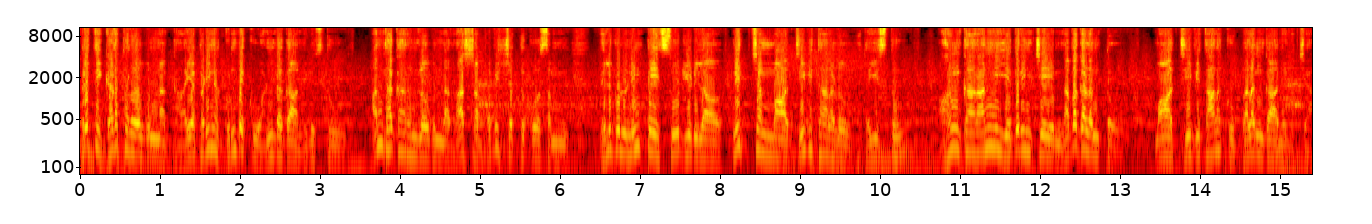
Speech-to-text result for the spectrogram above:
ప్రతి గడపలో ఉన్న గాయపడిన గుండెకు అండగా నిలుస్తూ అంధకారంలో ఉన్న రాష్ట్ర భవిష్యత్తు కోసం వెలుగులు నింపే సూర్యుడిలా నిత్యం మా జీవితాలలో ఉదయిస్తూ అహంకారాన్ని ఎదిరించే నవగళంతో మా జీవితాలకు బలంగా నిలిచా.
